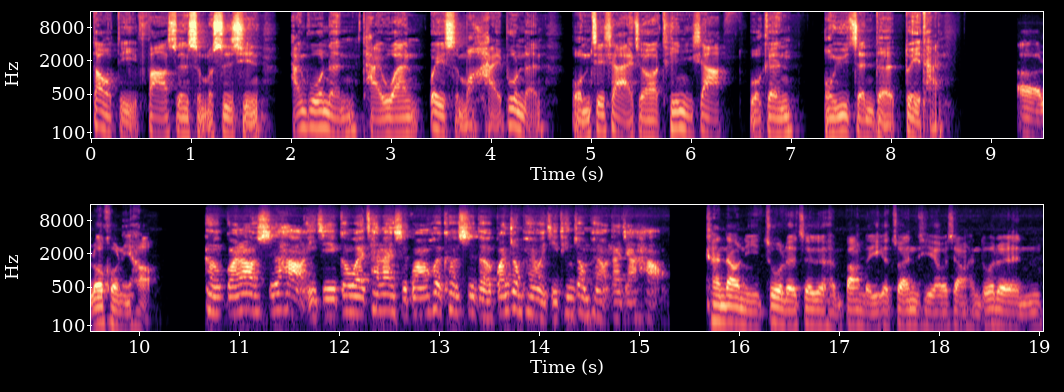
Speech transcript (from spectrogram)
到底发生什么事情？韩国能，台湾为什么还不能？我们接下来就要听一下我跟洪玉珍的对谈。呃，Local 你好，嗯，管老师好，以及各位灿烂时光会客室的观众朋友以及听众朋友，大家好。看到你做了这个很棒的一个专题，我想很多的人。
